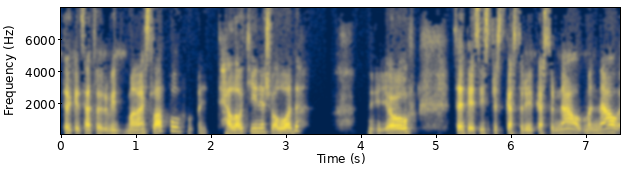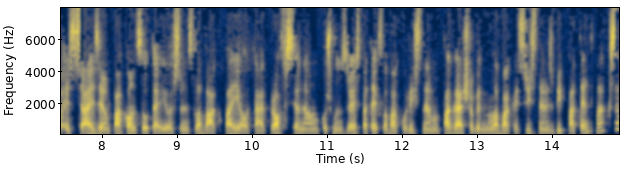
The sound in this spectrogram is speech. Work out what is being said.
tad, kad es atveru vidu mājaslapu, hello, ķīniešu valoda, jau centies izprast, kas tur ir, kas tur nav. Man nav, es aizēju un pakonsultējos, un es labāk pajautāju profesionālim, kurš man uzreiz pateiks labāko risinājumu. Un pagājušo gadu man labākais risinājums bija patentu maksa.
